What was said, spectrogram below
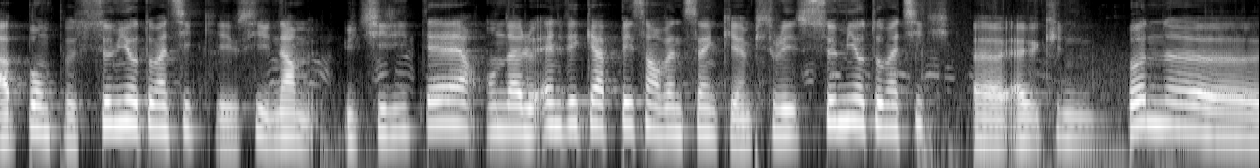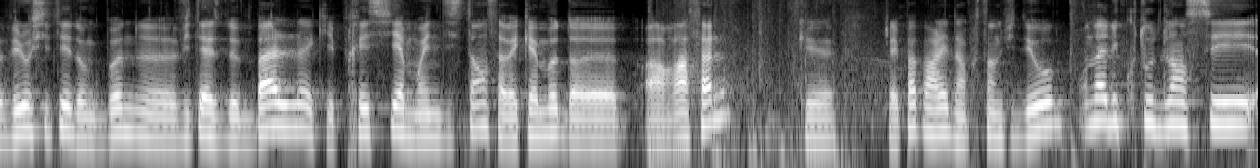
à pompe semi-automatique qui est aussi une arme utilitaire. On a le NVK P125 qui est un pistolet semi-automatique euh, avec une bonne euh, donc bonne euh, vitesse de balle qui est précis à moyenne distance avec un mode en rafale. Que j'avais pas parlé dans la précédente vidéo. On a les couteaux de lancer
